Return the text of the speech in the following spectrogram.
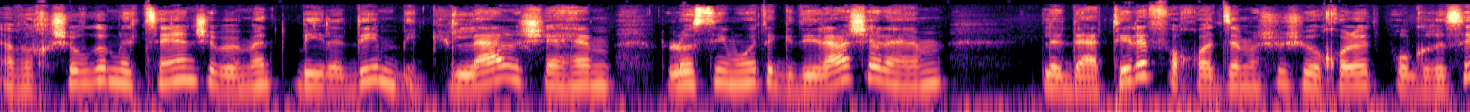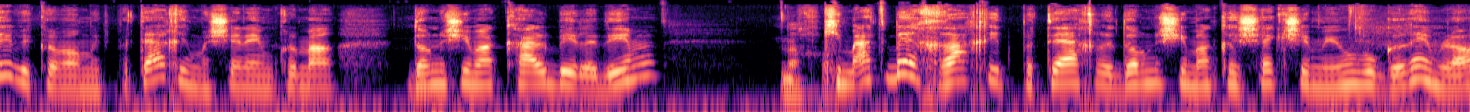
אבל חשוב גם לציין שבאמת בילדים, בגלל שהם לא סיימו את הגדילה שלהם, לדעתי לפחות זה משהו שהוא יכול להיות פרוגרסיבי, כלומר מתפתח עם השנים, כלומר דום נשימה קל בילדים, נכון. כמעט בהכרח יתפתח לדום נשימה קשה כשהם יהיו מבוגרים, לא?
